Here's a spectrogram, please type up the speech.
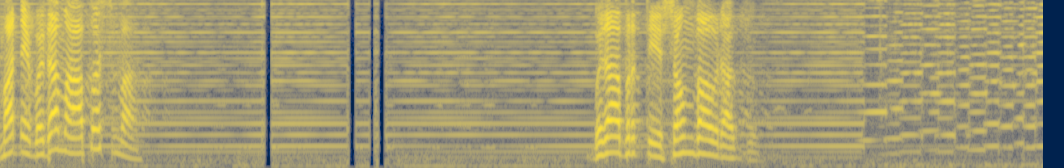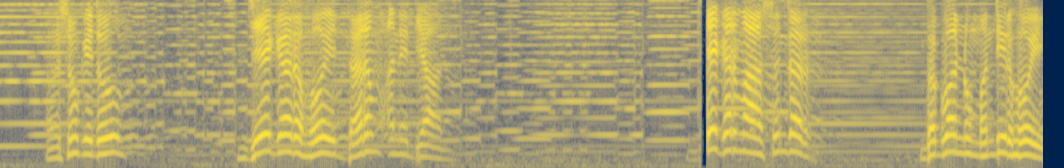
માટે બધામાં આપસમાં બધા પ્રત્યે સમભાવ રાખજો. અને શું કીધું? જે ઘર હોય ધર્મ અને ધ્યાન. જે ઘરમાં સુંદર ભગવાનનું મંદિર હોય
